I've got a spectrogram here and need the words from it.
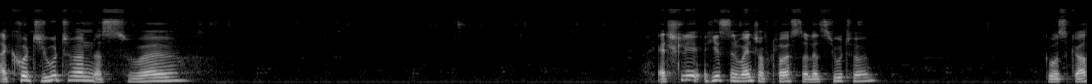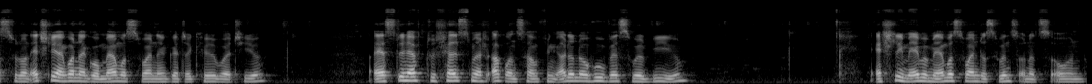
I could U-turn as well. Actually, he's in range of Cloyster. Let's U-turn. Goes Gastrodon. Actually, I'm gonna go Mamoswine and get a kill right here. I still have to Shell Smash up on something. I don't know who this will be. Actually, maybe Mamoswine just wins on its own.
